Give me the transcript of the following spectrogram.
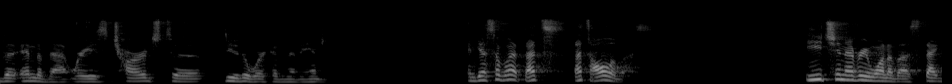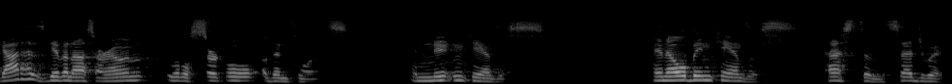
the end of that, where he's charged to do the work of an evangelist. And guess what? That's, that's all of us. Each and every one of us, that God has given us our own little circle of influence in Newton, Kansas, in Elbing, Kansas, Heston, Sedgwick,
